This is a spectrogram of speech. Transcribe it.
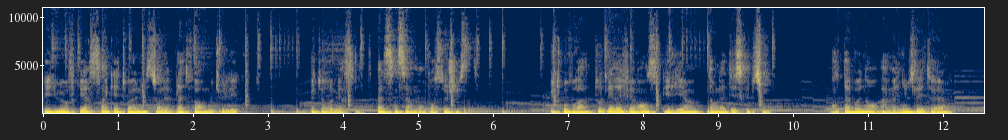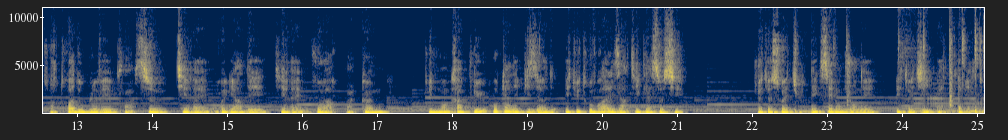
et lui offrir 5 étoiles sur la plateforme où tu l'écoutes. Je te remercie très sincèrement pour ce geste. Tu trouveras toutes les références et liens dans la description. En t'abonnant à ma newsletter sur www.se-regarder-voir.com tu ne manqueras plus aucun épisode et tu trouveras les articles associés. Je te souhaite une excellente journée et te dis à très bientôt.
